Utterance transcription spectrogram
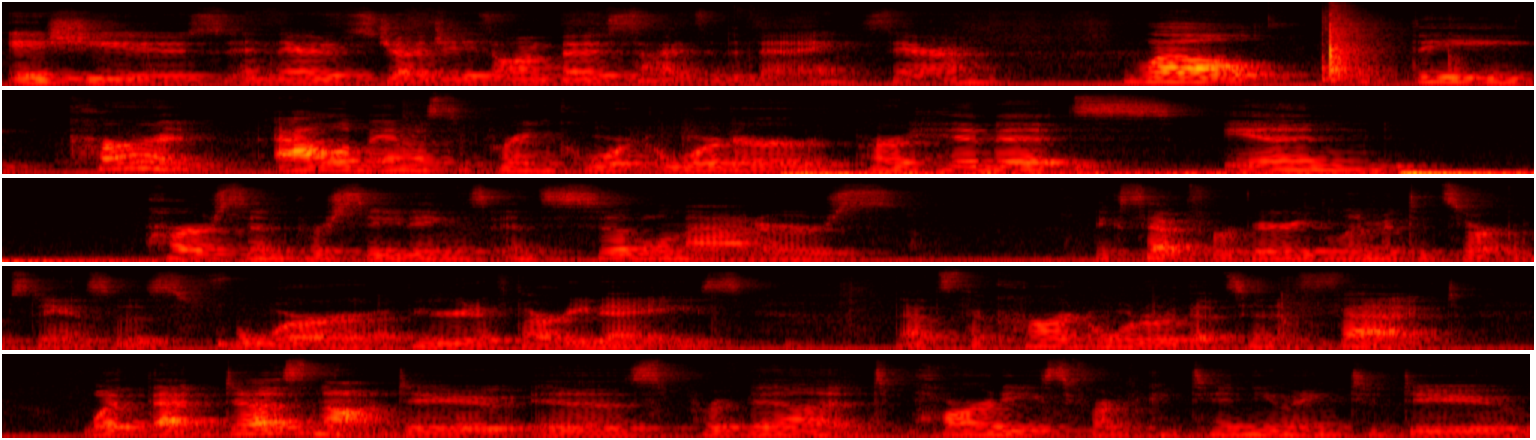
issues and there's judges on both sides of the bay? Sarah? Well, the current Alabama Supreme Court order prohibits in person proceedings and civil matters, except for very limited circumstances, for a period of 30 days. That's the current order that's in effect. What that does not do is prevent parties from continuing to do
